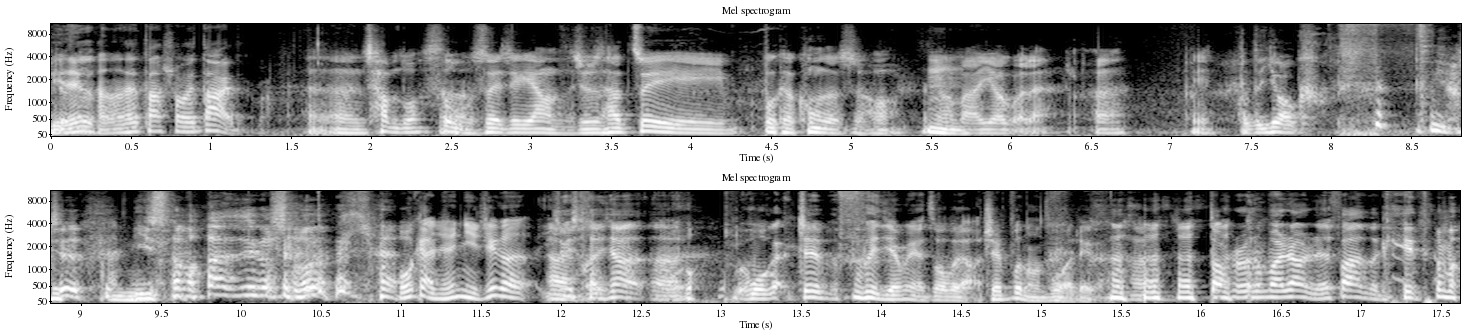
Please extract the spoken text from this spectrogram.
比那个可能还大稍微大一点吧。嗯、嗯，差不多四五岁这个样子，就是他最不可控的时候，然后把他要过来，嗯、我的药口，你这你他妈这个什么，我感觉你这个就很像呃，我感这付费节目也做不了，这不能做这个，到时候他妈让人贩子给他妈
